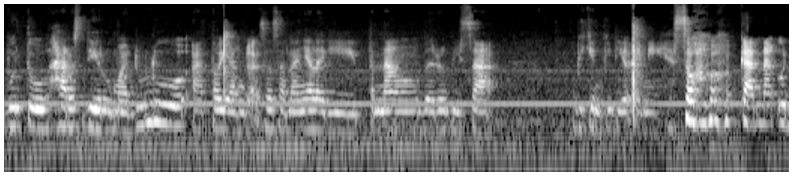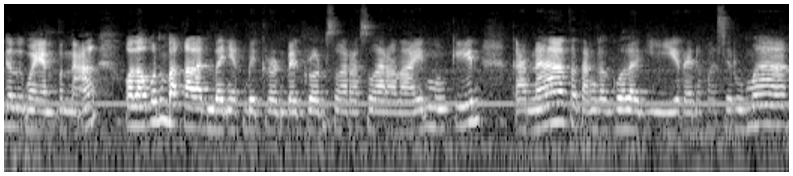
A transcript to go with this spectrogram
butuh harus di rumah dulu atau yang enggak suasananya lagi tenang baru bisa bikin video ini so karena udah lumayan tenang walaupun bakalan banyak background background suara-suara lain mungkin karena tetangga gue lagi renovasi rumah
